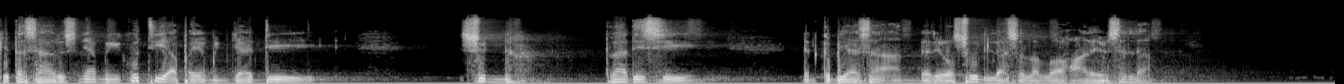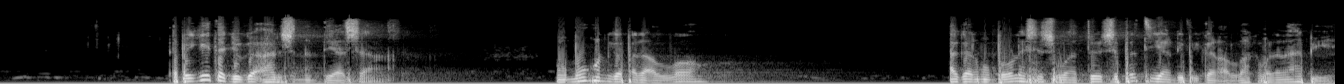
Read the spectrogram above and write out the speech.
kita seharusnya mengikuti apa yang menjadi sunnah tradisi dan kebiasaan dari Rasulullah sallallahu alaihi wasallam tapi kita juga harus senantiasa memohon kepada Allah agar memperoleh sesuatu seperti yang diberikan Allah kepada Nabi.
